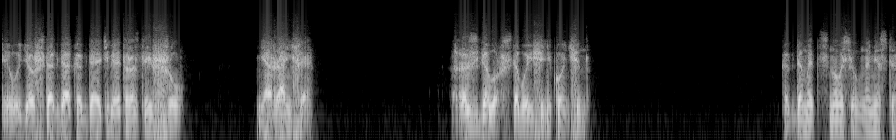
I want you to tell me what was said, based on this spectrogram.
«Ты уйдешь тогда, когда я тебе это разрешу. Не раньше. Разговор с тобой еще не кончен». Когда Мэтт снова сел на место,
